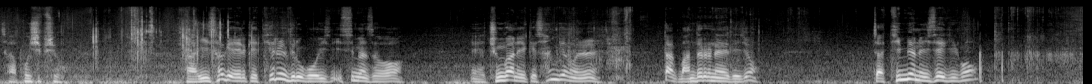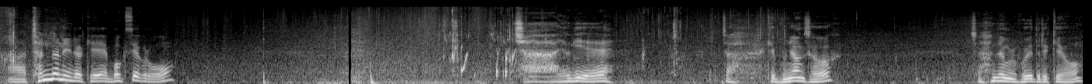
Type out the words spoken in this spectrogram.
자 보십시오. 자, 이 석에 이렇게 테를 두르고 있- 있으면서 예, 중간에 이렇게 산경을 딱 만들어내야 되죠. 자, 뒷면은 이색이고 아, 전면은 이렇게 먹색으로. 자, 여기에 자, 이렇게 문양석. 자, 한 점을 보여드릴게요.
